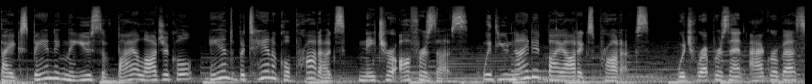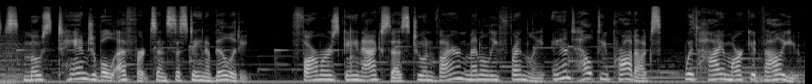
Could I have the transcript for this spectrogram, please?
by expanding the use of biological and botanical products nature offers us. With United Biotics products, which represent Agrobest's most tangible efforts in sustainability. Farmers gain access to environmentally friendly and healthy products with high market value.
